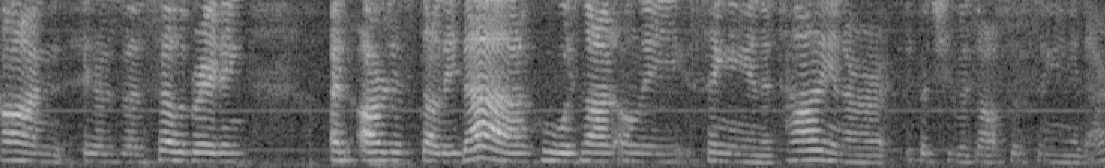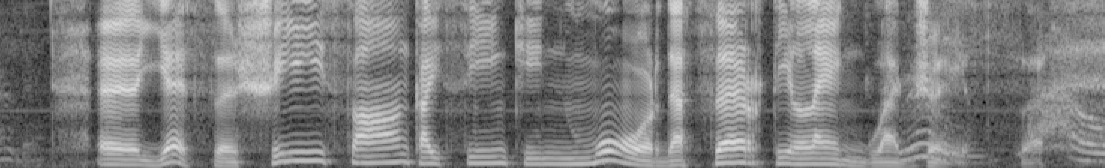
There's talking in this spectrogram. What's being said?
Cannes is uh, celebrating an artist Dalida who was not only singing in Italian or but she was also singing in Arabic. Uh, yes, uh, she sang, I think, in more than 30 languages. Really? Oh,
